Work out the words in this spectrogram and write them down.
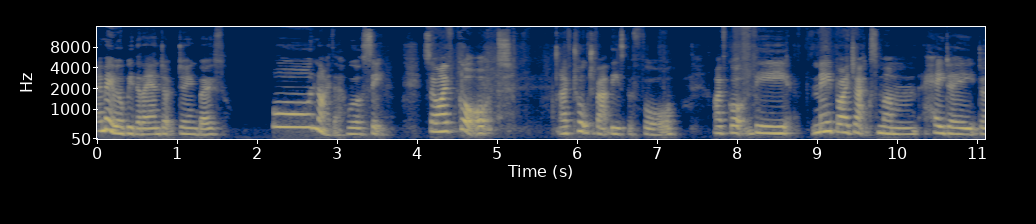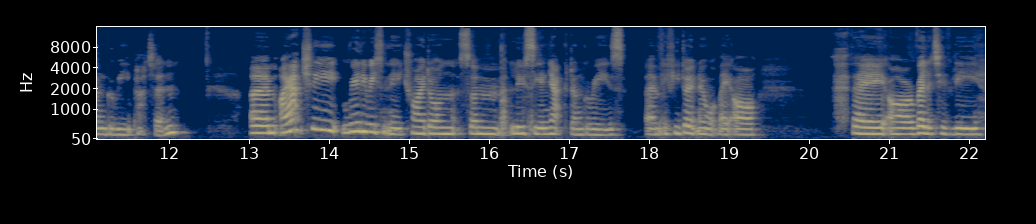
It may well be that I end up doing both or neither, we'll see. So I've got, I've talked about these before, I've got the Made by Jack's Mum Heyday Dungaree pattern. Um, I actually really recently tried on some Lucy and Yak dungarees. Um, if you don't know what they are, they are a relatively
